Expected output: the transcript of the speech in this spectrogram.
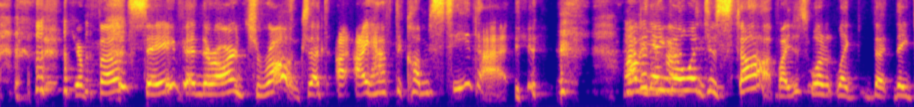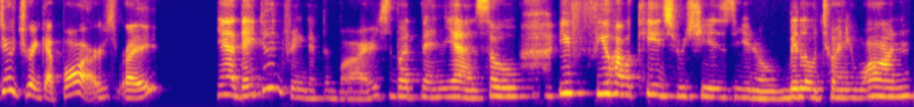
your phone's safe, and there aren't drunks. That's I, I have to come see that. How oh, do they know when to. to stop? I just want like that they do drink at bars, right? yeah they do drink at the bars but then yeah so if you have a kids which is you know below 21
